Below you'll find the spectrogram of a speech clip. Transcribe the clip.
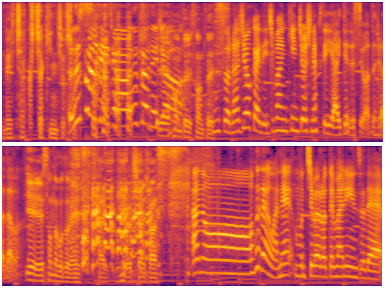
めちゃくちゃ緊張します。嘘でしょ嘘で いや本当です本当です。嘘ラジオ界で一番緊張しなくていい相手ですよ私は多分いやいやそんなことないです。はい、よろしくお願いします。あのー普段はねもう千葉ロッテマリーンズで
